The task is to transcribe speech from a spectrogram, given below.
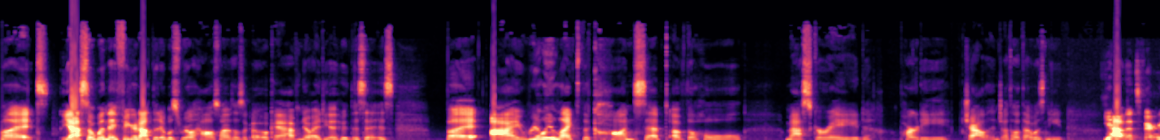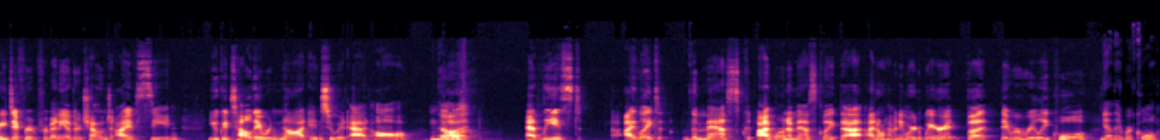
But yeah, so when they figured out that it was Real Housewives, I was like, oh, okay, I have no idea who this is. But I really liked the concept of the whole masquerade party challenge. I thought that was neat. Yeah, that's very different from any other challenge I've seen. You could tell they were not into it at all. No. But at least I liked the mask. I want a mask like that. I don't have anywhere to wear it, but they were really cool. Yeah, they were cool.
